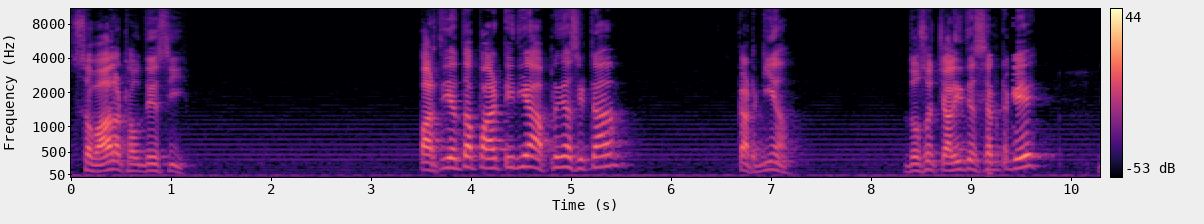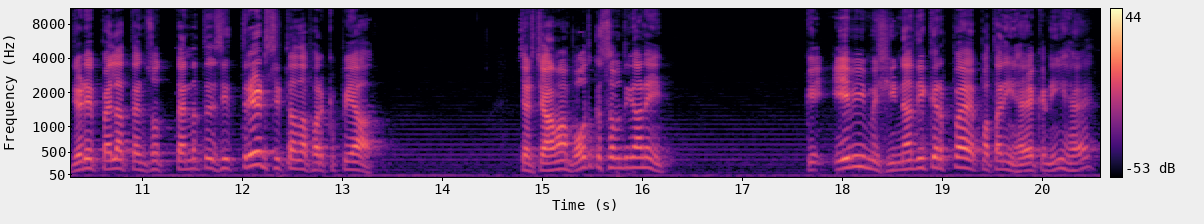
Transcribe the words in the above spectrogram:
ਸਵਾਲ ਉਠਾਉਂਦੇ ਸੀ। ਭਾਰਤੀ ਜਨਤਾ ਪਾਰਟੀ ਦੀਆਂ ਆਪਣੀਆਂ ਸੀਟਾਂ ਘਟ ਗਈਆਂ। 240 ਤੇ ਸਿਮਟ ਗਏ, ਜਿਹੜੇ ਪਹਿਲਾਂ 303 ਤੇ ਸੀ 63 ਸੀਟਾਂ ਦਾ ਫ਼ਰਕ ਪਿਆ। ਚਰਚਾਵਾਂ ਬਹੁਤ ਕਿਸਮ ਦੀਆਂ ਨੇ ਕਿ ਇਹ ਵੀ ਮਸ਼ੀਨਾਂ ਦੀ ਕਿਰਪਾ ਹੈ, ਪਤਾ ਨਹੀਂ ਹੈ ਕਿ ਨਹੀਂ ਹੈ,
